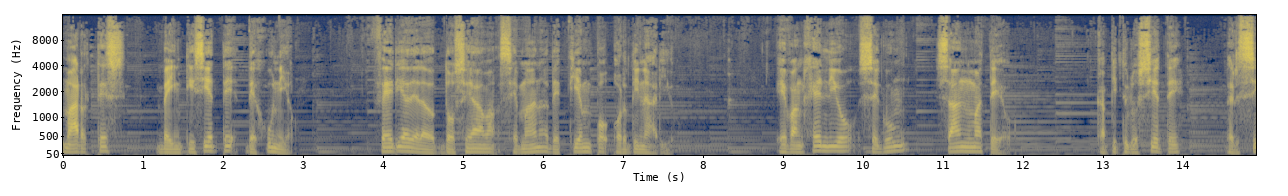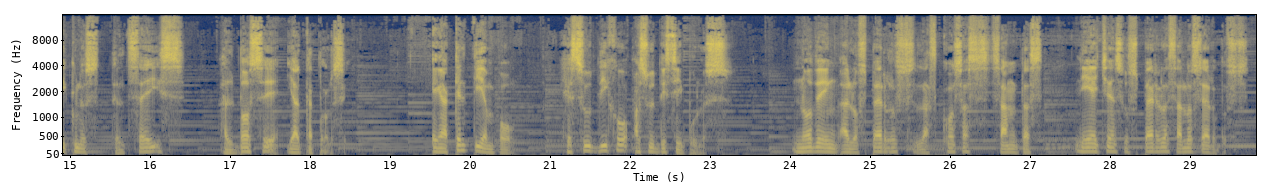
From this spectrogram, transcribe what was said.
martes 27 de junio, feria de la doceava semana de tiempo ordinario. Evangelio según San Mateo, capítulo 7, versículos del 6 al 12 y al 14. En aquel tiempo, Jesús dijo a sus discípulos, No den a los perros las cosas santas, ni echen sus perlas a los cerdos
